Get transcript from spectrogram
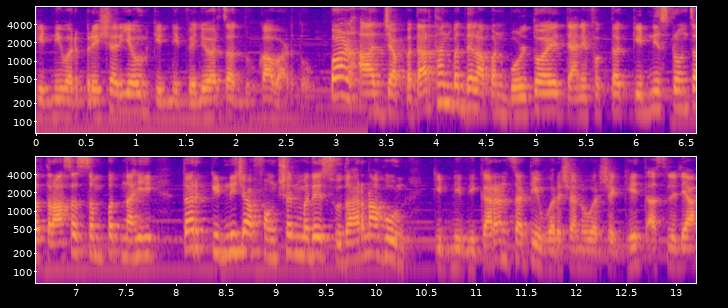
किडनीवर प्रेशर येऊन किडनी फेल्युअरचा धोका वाढतो. पण आज ज्या पदार्थांबद्दल आपण बोलतोय त्याने फक्त किडनी स्टोनचा त्रासच संपत नाही तर किडनीच्या फंक्शनमध्ये सुधारणा होऊन किडनी विकारांसाठी वर्षानुवर्षे घेत असलेल्या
